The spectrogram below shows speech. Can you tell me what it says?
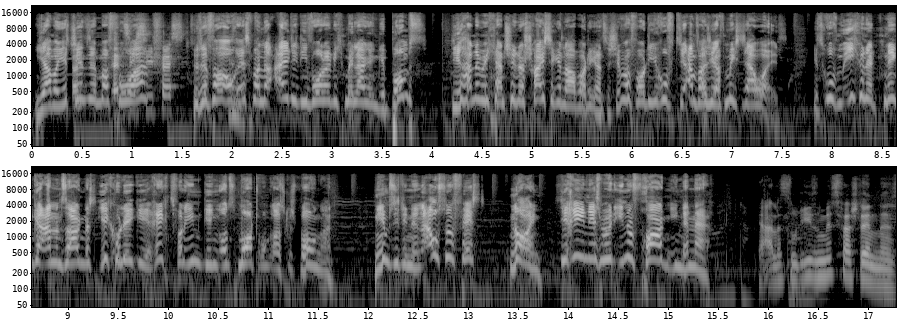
Ja, aber jetzt stellen Sie mal vor, Sie fest. das war auch erstmal eine Alte, die wurde nicht mehr lange gebumst. Die hat nämlich ganz schön der Scheiße gelabert die ganze Zeit. Stell dir mal vor, die ruft sie an, weil sie auf mich sauer ist. Jetzt rufen ich und der Knigge an und sagen, dass ihr Kollege hier rechts von Ihnen gegen uns Morddruck ausgesprochen hat. Nehmen Sie den denn auch so fest? Nein, Sie reden jetzt mit Ihnen und fragen ihn danach. Ja, alles ein riesen Missverständnis.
